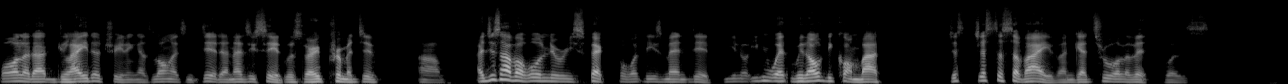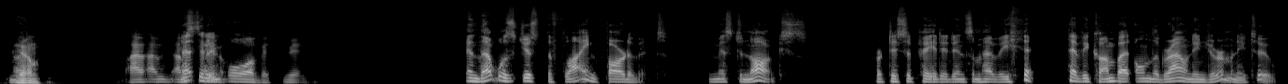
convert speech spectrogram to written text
all of that glider training as long as he did, and as you say, it was very primitive. Um, I just have a whole new respect for what these men did. You know, even with, without the combat, just just to survive and get through all of it was. um, yeah. I, I'm I'm And- still in awe of it. Really. And that was just the flying part of it. Mr. Knox participated in some heavy heavy combat on the ground in Germany too.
